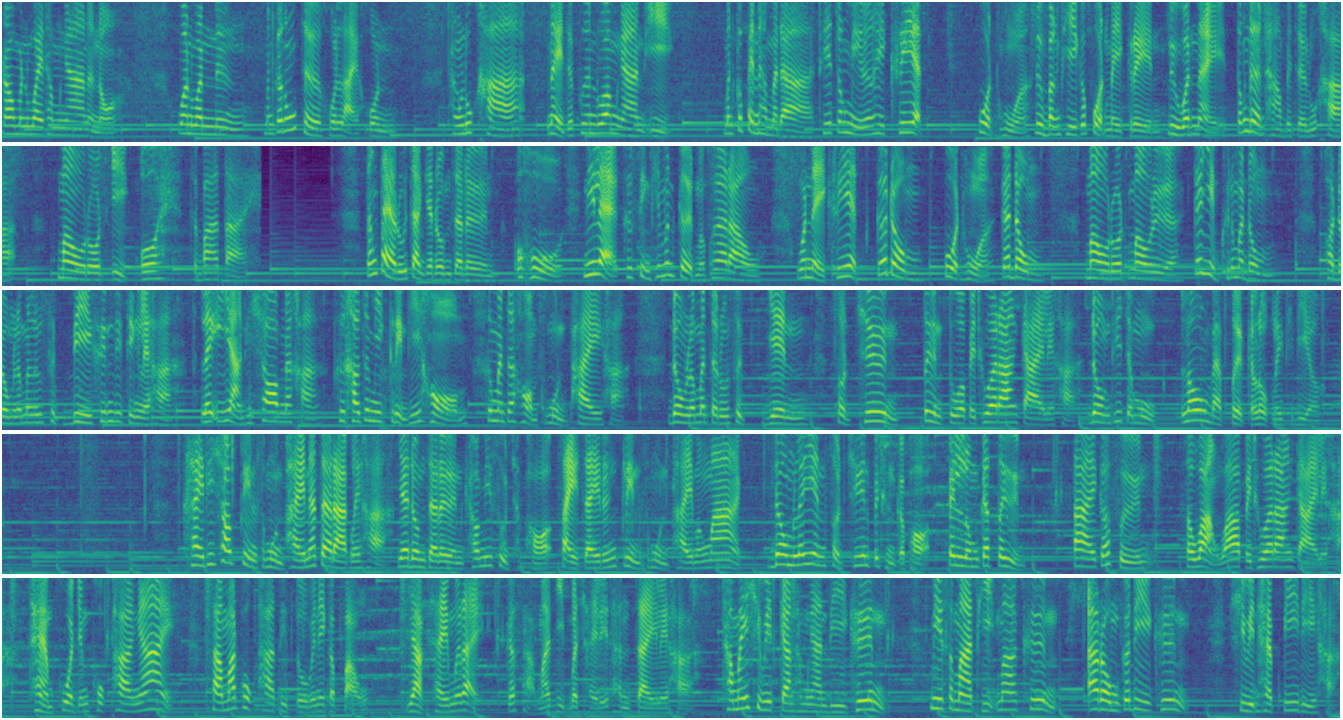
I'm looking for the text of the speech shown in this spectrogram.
เรามันวัยทำงานอะเนาะวันวันหนึ่งมันก็ต้องเจอคนหลายคน ทั้งลูกค้าไหนจะเพื่อนร่วมงานอีก มันก็เป็นธรรมดาที่ต้องมีเรื่องให้เครียด ปวดหัว หรือบางทีก็ปวดไมเกรน หรือวันไหนต้องเดินทางไปเจอลูกค้า เมารถอีก โอ้ย จะบ้าตาย ตั้งแต่รู้จักยาดมเจริญ โอ้โห นี่แหละคือสิ่งที่มันเกิดมาเพื่อเรา วันไหนเครียดก็ดม ปวดหัวก็ดม เมารถเมาเรือก็หยิบขึ้นมาดม พอดมแล้วมันรู้สึกดีขึ้นจริง ๆ เลยค่ะ และอีกอย่างที่ชอบนะคะ คือเขาจะมีกลิ่นที่หอม คือมันจะหอมสมุนไพรค่ะ ดมแล้วมันจะรู้สึกเย็น สดชื่น ตื่นตัวไปทั่วร่างกายเลยค่ะ ดมที่จมูกโล่งแบบเปิดกระโหลกเลยทีเดียว ใครที่ชอบกลิ่นสมุนไพรน่าจะรักเลยค่ะยาดมเจริญเขามีสูตรเฉพาะใส่ใจเรื่องกลิ่นสมุนไพรมากๆ ดมและเย็นสดชื่นไปถึงกระเพาะ เป็นลมก็ตื่น ตายก็ฟื้น สว่างว่าไปทั่วร่างกายเลยค่ะ แถมขวดยังพกพาง่าย สามารถพกพาติดตัวไว้ในกระเป๋า อยากใช้เมื่อไหร่ ก็สามารถหยิบมาใช้ได้ทันใจเลยค่ะทำให้ชีวิตการทำงานดีขึ้น มีสมาธิมากขึ้น อารมณ์ก็ดีขึ้น ชีวิตแฮปปี้ดีค่ะ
